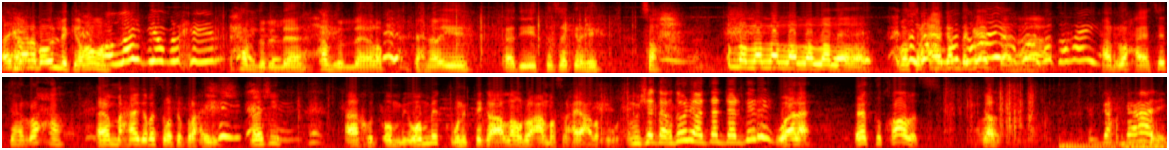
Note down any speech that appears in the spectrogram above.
أيوه أنا بقول لك يا ماما. والله في يوم الخير. الحمد لله الحمد لله يا رب. إحنا إيه؟ أدي إيه؟ التذاكر أهي. صح. الله الله الله الله الله الله الله. مسرحية جامدة جدا. مسرحية. هنروحها يا ستي هنروحها. أهم حاجة بس ما تفرحيش. ماشي؟ آخد أمي وأمك ونتكل على الله ونروح على المسرحية على طول. ومش هتاخدوني يا أستاذ درديري ولا. اسكت خالص. يلا. احكيها لي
